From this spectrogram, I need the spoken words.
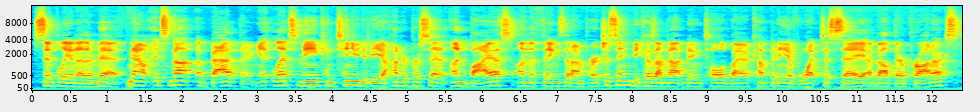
simply another myth. Now, it's not a bad thing. It lets me continue to be 100% unbiased on the things that I'm purchasing because I'm not being told by a company of what to say about their products.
